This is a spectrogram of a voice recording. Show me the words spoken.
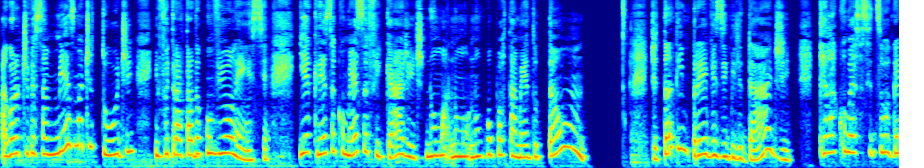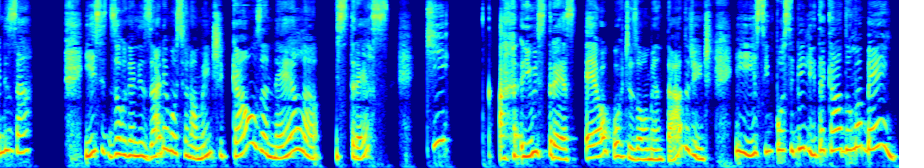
Agora eu tive essa mesma atitude e fui tratada com violência. E a criança começa a ficar, gente, numa, num, num comportamento tão de tanta imprevisibilidade que ela começa a se desorganizar. E esse desorganizar emocionalmente causa nela estresse, que e o estresse é o cortisol aumentado, gente, e isso impossibilita que ela durma bem.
